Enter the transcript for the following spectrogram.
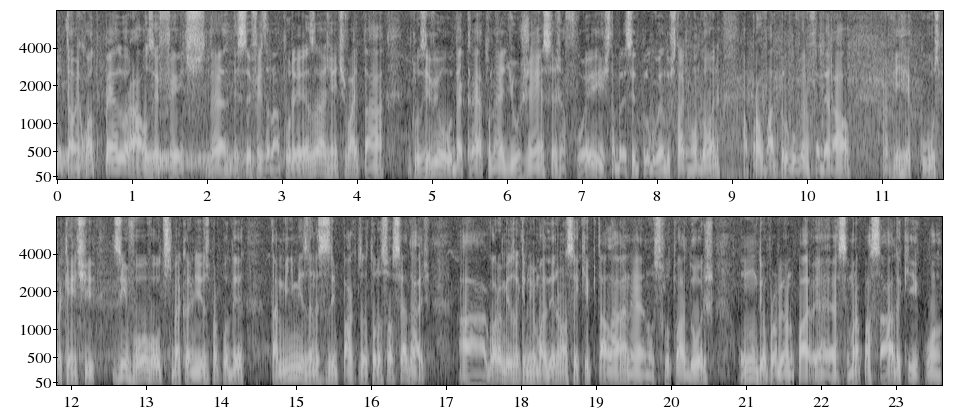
Então, enquanto perdurar os efeitos né, desses efeitos da natureza, a gente vai estar, tá, inclusive o decreto né, de urgência já foi estabelecido pelo governo do estado de Rondônia, aprovado pelo governo federal, para vir recursos, para que a gente desenvolva outros mecanismos para poder estar tá minimizando esses impactos a toda a sociedade. Agora mesmo aqui no Rio Madeira, nossa equipe está lá, né, nos flutuadores. Um deu problema no, é, semana passada, que com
